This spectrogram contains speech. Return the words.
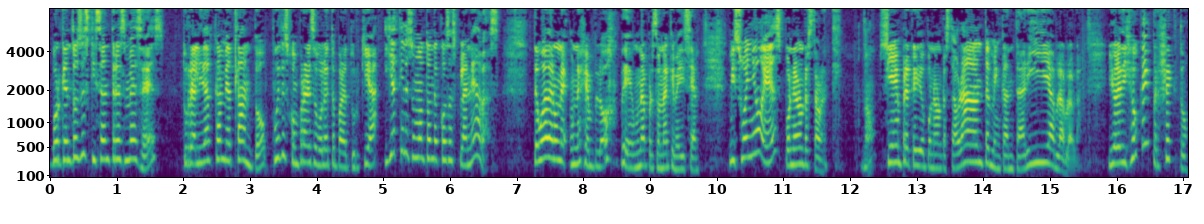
porque entonces quizá en tres meses tu realidad cambia tanto, puedes comprar ese boleto para Turquía y ya tienes un montón de cosas planeadas. Te voy a dar un, ejemplo de una persona que me dice, mi sueño es poner un restaurante. ¿no? Siempre he querido poner un restaurante, me encantaría, bla, bla, bla. Y yo le dije, ok, perfecto.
